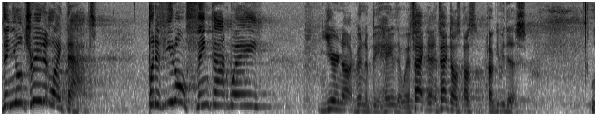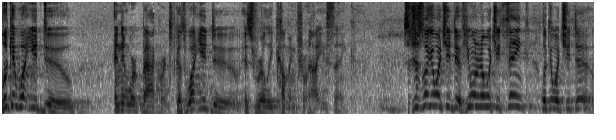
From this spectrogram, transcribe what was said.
then you'll treat it like that. But if you don't think that way, you're not going to behave that way. In fact, in fact I'll, I'll, I'll give you this look at what you do and then work backwards because what you do is really coming from how you think. So just look at what you do. If you want to know what you think, look at what you do.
